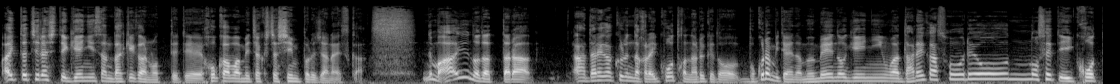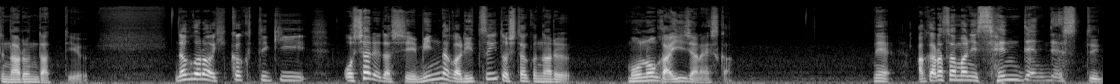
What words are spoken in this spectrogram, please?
ああいったチラシって芸人さんだけが乗ってて、他はめちゃくちゃシンプルじゃないですか。でもああいうのだったら、あ、誰が来るんだから行こうとかなるけど、僕らみたいな無名の芸人は誰がそれを乗せて行こうってなるんだっていう。だから比較的おしゃれだし、みんながリツイートしたくなるものがいいじゃないですか。ね、あからさまに宣伝ですって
